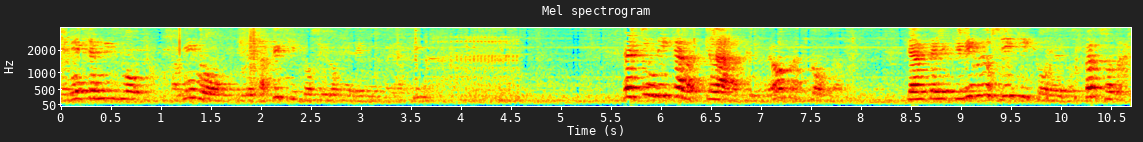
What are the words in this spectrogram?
en ese mismo camino metafísico, si lo queremos ver así. Esto indica a las claras, entre otras cosas, que ante el equilibrio psíquico de los personajes,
